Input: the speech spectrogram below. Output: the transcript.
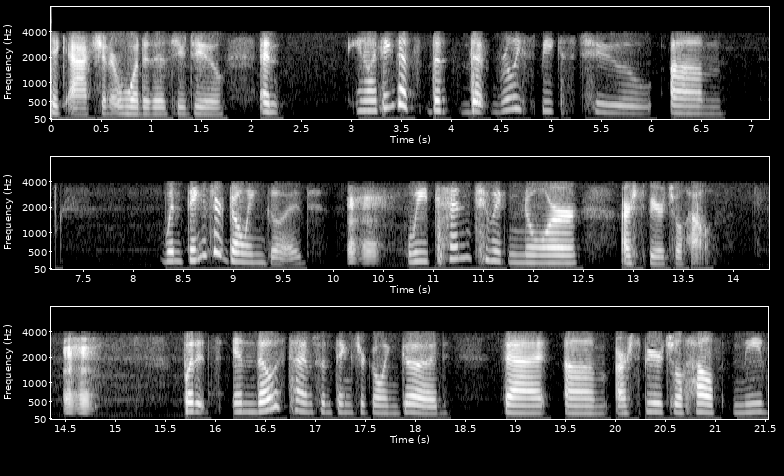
take action or what it is you do and you know i think that's that that really speaks to um when things are going good mm-hmm. we tend to ignore our spiritual health mm-hmm. But it's in those times when things are going good that um, our spiritual health needs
